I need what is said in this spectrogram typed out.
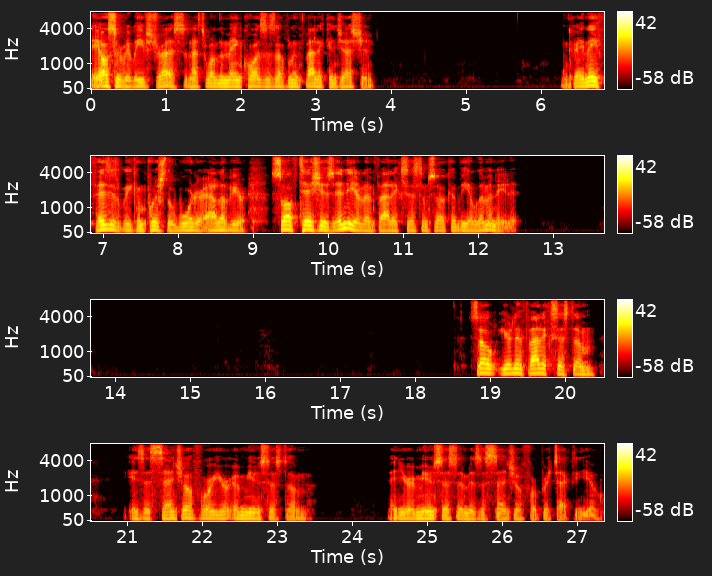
They also relieve stress, and that's one of the main causes of lymphatic congestion. Okay, and they physically can push the water out of your soft tissues into your lymphatic system so it can be eliminated. So, your lymphatic system is essential for your immune system, and your immune system is essential for protecting you,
